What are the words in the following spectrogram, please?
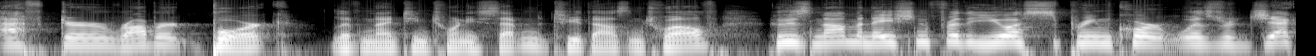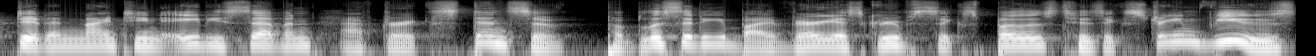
after Robert Bork, lived 1927 to 2012, whose nomination for the U.S. Supreme Court was rejected in 1987 after extensive publicity by various groups exposed his extreme views,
